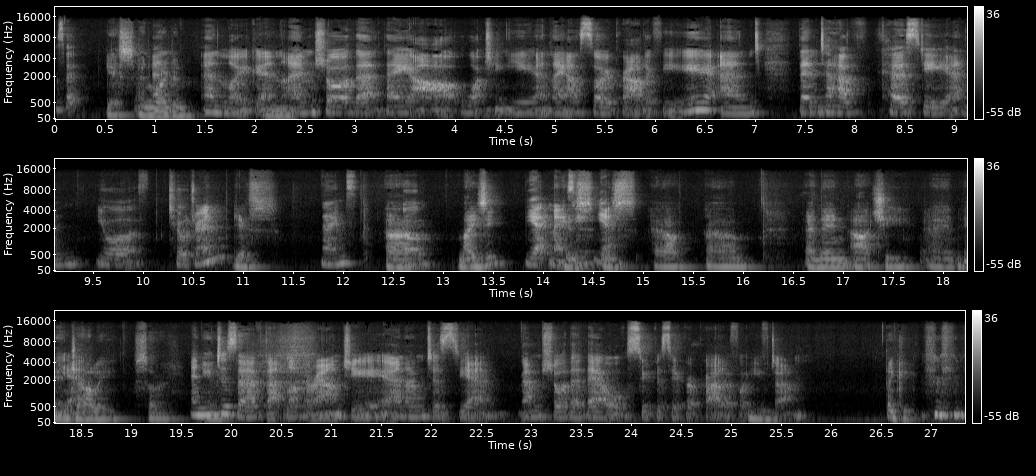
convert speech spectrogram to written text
is it? Yes, and Logan. And, and Logan. I'm sure that they are watching you and they are so proud of you. And then to have Kirsty and your children Yes, names. uh, Oh, Maisie yeah, Maisie. is, yeah. is our, um, and then Archie and, and Yeah. Charlie. So And you deserve that love around you. And I'm just, yeah, I'm sure that they're all super, super proud of what you've done. thank you.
